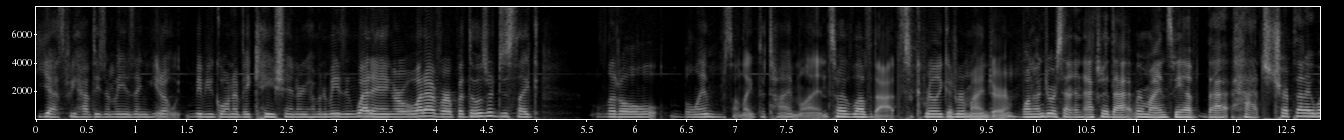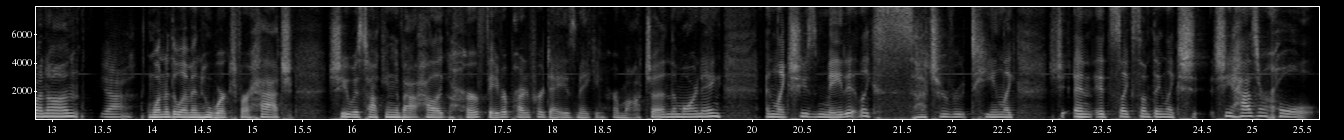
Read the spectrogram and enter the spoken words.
Yes, we have these amazing, you know, maybe you go on a vacation or you have an amazing wedding or whatever, but those are just like little blimps on like the timeline. So I love that. It's a really good reminder. 100%. And actually, that reminds me of that Hatch trip that I went on. Yeah. One of the women who worked for Hatch, she was talking about how like her favorite part of her day is making her matcha in the morning. And like she's made it like such a routine. Like, she, and it's like something like she, she has her whole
